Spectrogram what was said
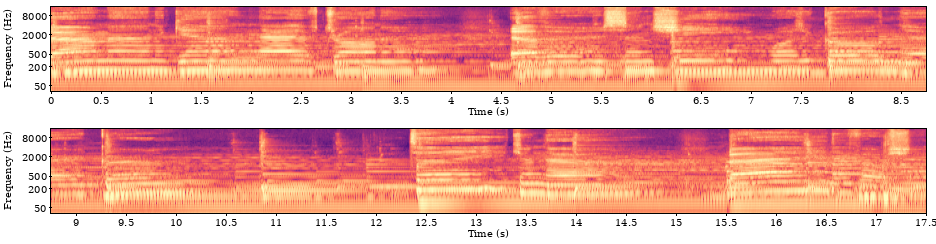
Time and again I've drawn her. Ever since she was a golden-haired girl. Taken out by devotion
